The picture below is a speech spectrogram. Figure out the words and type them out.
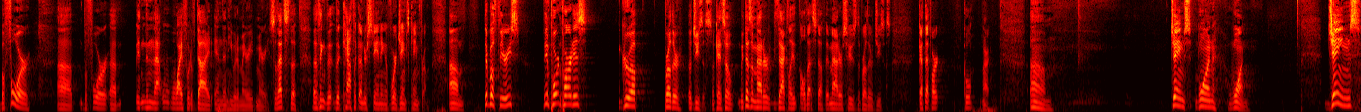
before, uh, before uh, and then that wife would have died, and then he would have married Mary. So that's the, I think, the, the Catholic understanding of where James came from. Um, they're both theories. The important part is he grew up brother of Jesus. Okay, so it doesn't matter exactly all that stuff. It matters who's the brother of Jesus. Got that part? Cool? All right. Um, James 1 1. James,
